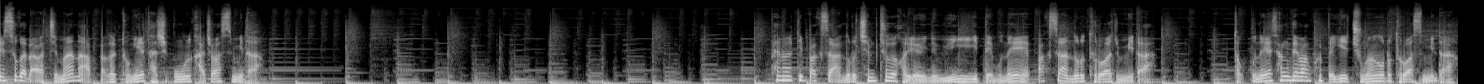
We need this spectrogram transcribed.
실수가 나왔지만 압박을 통해 다시 공을 가져왔습니다. 페널티 박스 안으로 침투가 걸려있는 윙이기 때문에 박스 안으로 들어와 줍니다. 덕분에 상대방 풀백이 중앙으로 들어왔습니다.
